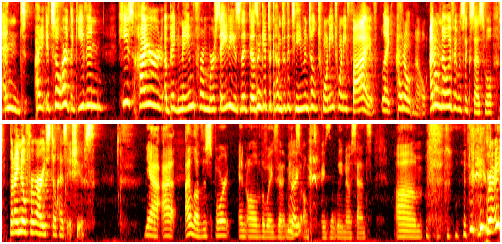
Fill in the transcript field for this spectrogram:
and I, it's so hard. Like even he's hired a big name from Mercedes that doesn't get to come to the team until 2025. Like I don't know. I don't know if it was successful, but I know Ferrari still has issues. Yeah, I I love the sport and all of the ways that it makes Right. almost basically no sense. Um, right?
